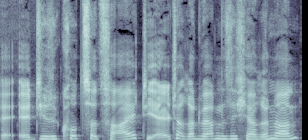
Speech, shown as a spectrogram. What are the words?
äh, äh, diese kurze Zeit, die Älteren werden sich erinnern,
